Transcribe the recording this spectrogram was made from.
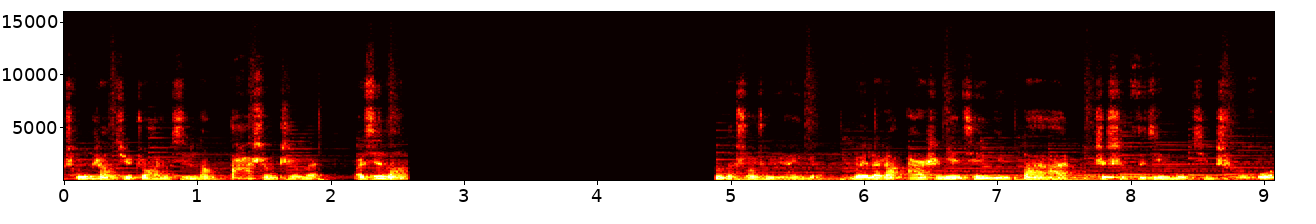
冲上去抓住新郎，大声质问。而新郎的说出缘由，为了让二十年前因办案致使自己母亲车祸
